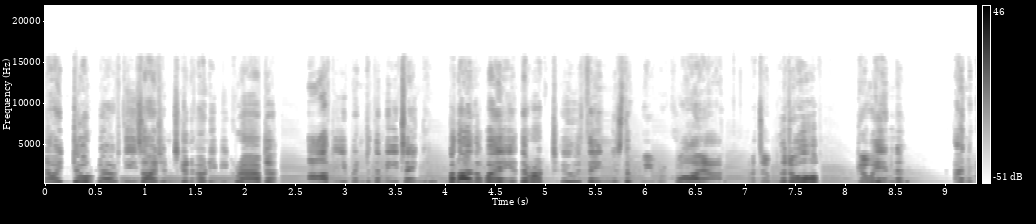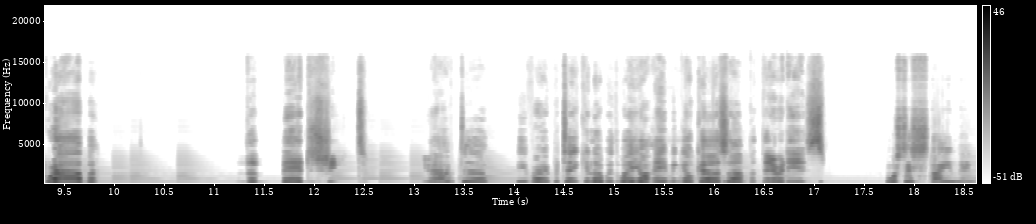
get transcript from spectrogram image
Now, I don't know if these items can only be grabbed after you've been to the meeting, but either way, there are two things that we require. Let's open the door, go in, and grab the bed sheet. You have to be very particular with where you're aiming your cursor, but there it is. What's this stain then?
